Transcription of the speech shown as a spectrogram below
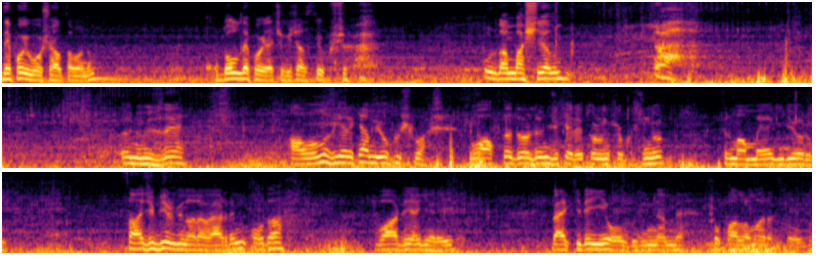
depoyu boşaltamadım. Dolu depoyla çıkacağız yokuşu. Buradan başlayalım. Önümüzde almamız gereken bir yokuş var. Bu hafta dördüncü kere Turunç yokuşunu tırmanmaya gidiyorum. Sadece bir gün ara verdim. O da vardiya gereği. Belki de iyi oldu dinlenme, toparlama arası oldu.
